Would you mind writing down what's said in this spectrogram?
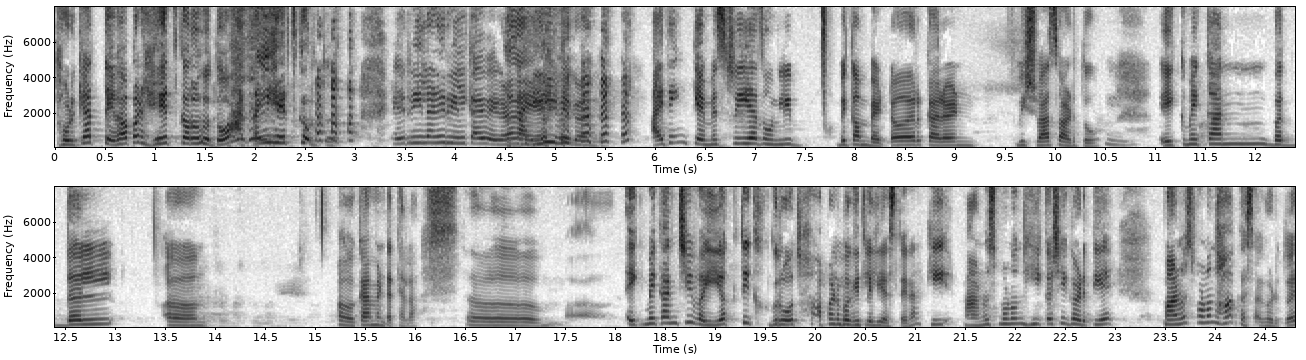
थोडक्यात तेव्हा पण हेच करत होतो आताही हेच करतो हे रील आणि रील काय वेगळं काहीही नाही. वेगळं I think chemistry has only become better कारण विश्वास वाढतो. एकमेकांबद्दल काय म्हणतात त्याला? एकमेकांची वैयक्तिक ग्रोथ आपण बघितलेली असते ना की माणूस म्हणून ही कशी घडतीये? माणूस म्हणून हा कसा घडतोय.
